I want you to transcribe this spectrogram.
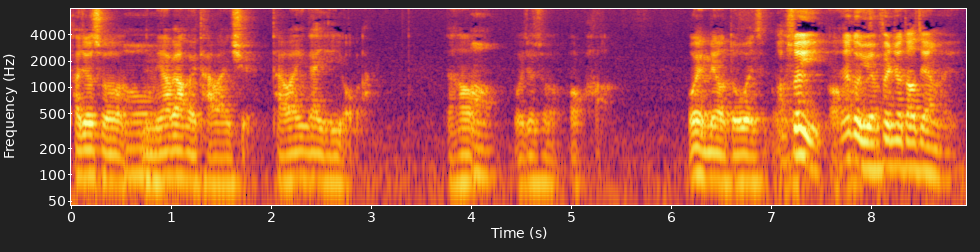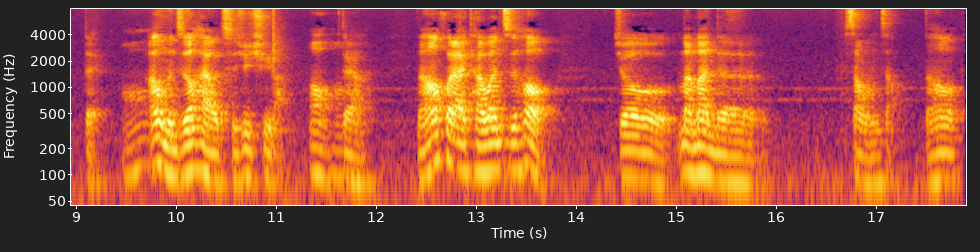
他就说，哦、你们要不要回台湾学？台湾应该也有吧。然后我就说，哦。好我也没有多问什么，哦、所以那个缘分就到这样而已。对，哦，啊，我们之后还有持续去啦。哦，对啊，然后回来台湾之后，就慢慢的上网找，然后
